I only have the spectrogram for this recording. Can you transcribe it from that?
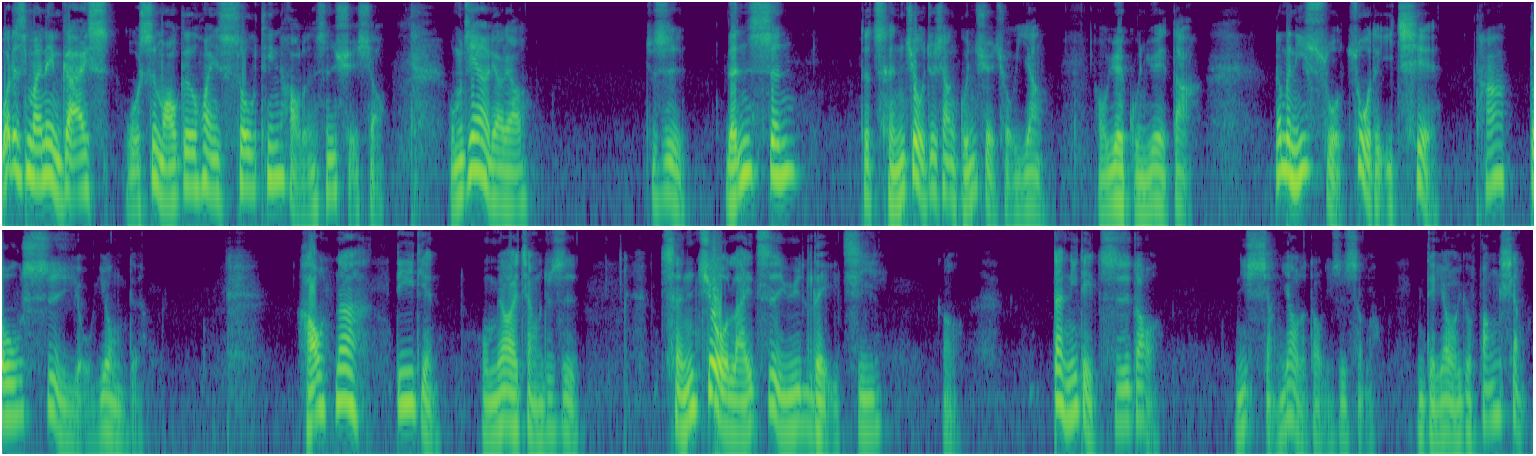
What is my name, guys？我是毛哥，欢迎收听好人生学校。我们今天要聊聊，就是人生的成就就像滚雪球一样，哦，越滚越大。那么你所做的一切，它都是有用的。好，那第一点我们要来讲的就是成就来自于累积哦，但你得知道你想要的到底是什么。你得要有一个方向。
